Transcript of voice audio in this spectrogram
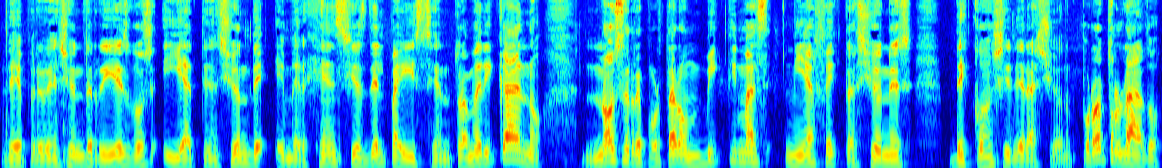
de Prevención de Riesgos y Atención de Emergencias del país centroamericano. No se reportaron víctimas ni afectaciones de consideración. Por otro lado,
